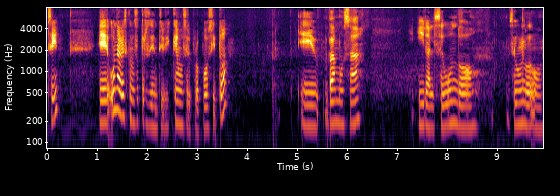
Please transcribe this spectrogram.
¿sí? Eh, una vez que nosotros identifiquemos el propósito, eh, vamos a ir al segundo, segundo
